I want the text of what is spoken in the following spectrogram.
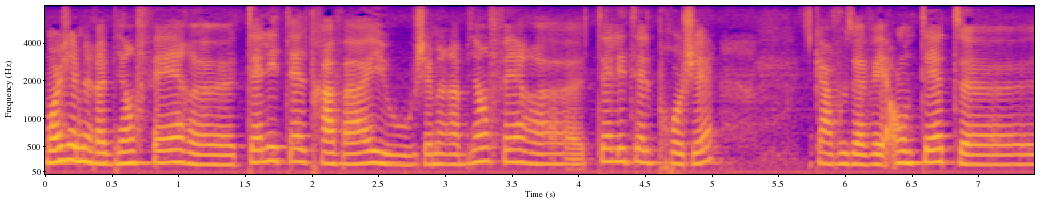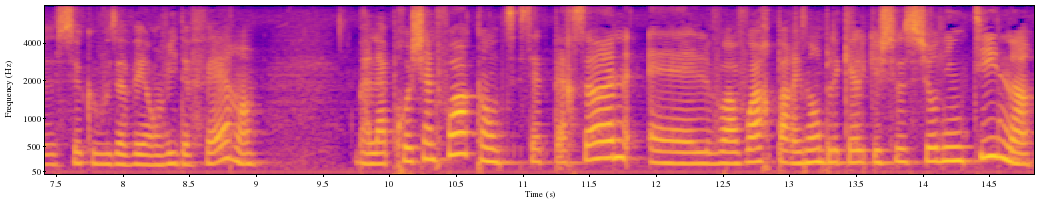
moi j'aimerais bien faire euh, tel et tel travail ou j'aimerais bien faire euh, tel et tel projet, car vous avez en tête euh, ce que vous avez envie de faire. Ben, la prochaine fois, quand cette personne, elle va voir par exemple quelque chose sur LinkedIn,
